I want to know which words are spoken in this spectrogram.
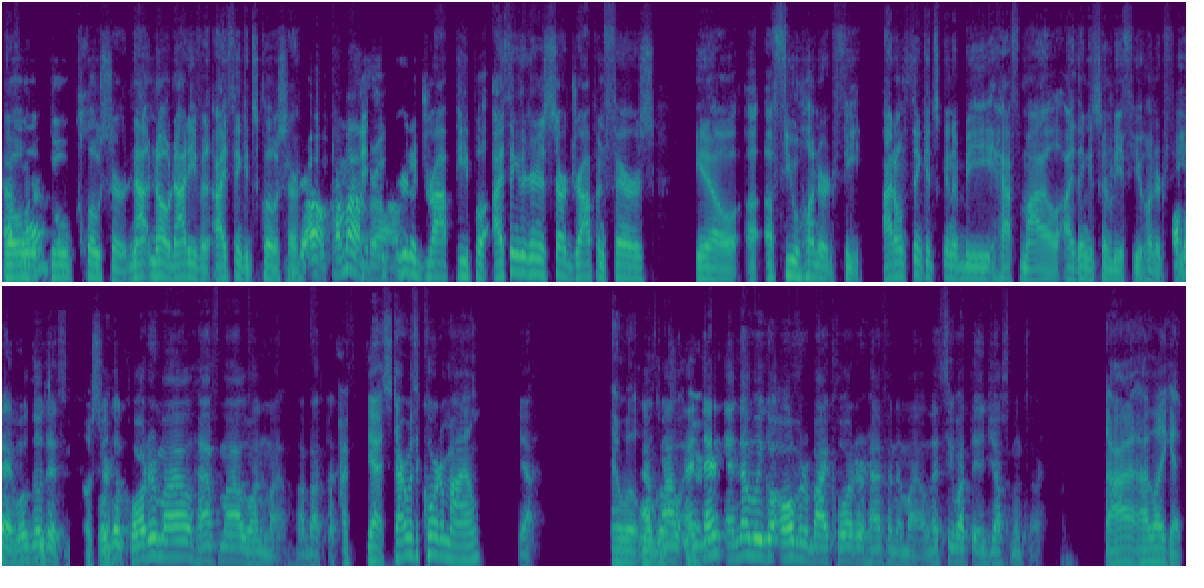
Go go closer. Not no, not even. I think it's closer. Bro, come on, I bro. We're gonna drop people. I think they're gonna start dropping fares. You know, a, a few hundred feet. I don't think it's gonna be half mile. I think it's gonna be a few hundred feet. Okay, we'll do this. We'll do quarter mile, half mile, one mile. How about that? Okay. Yeah, start with a quarter mile. Yeah. And we'll, we'll mile, and then and then we go over by quarter, half, and a mile. Let's see what the adjustments are. I, I like it.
